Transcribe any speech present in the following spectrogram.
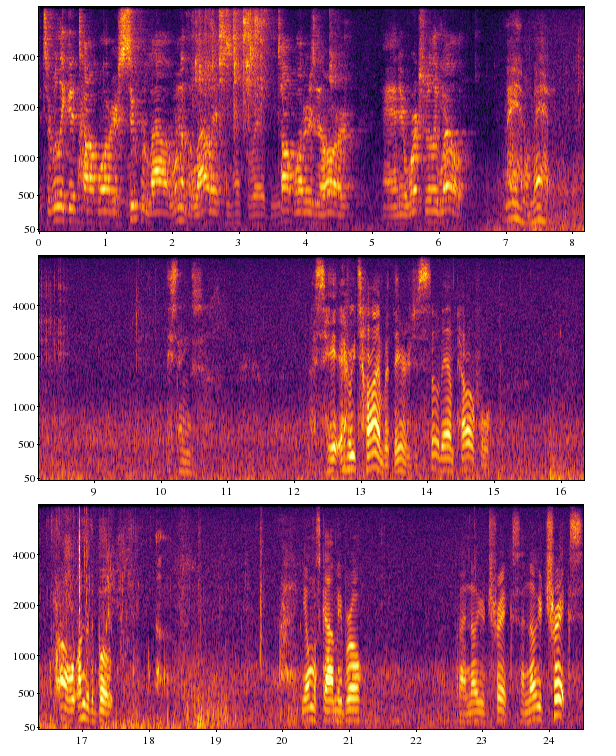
It's a really good top water, super loud, one of the loudest top waters there are, and it works really well. Man, oh man. These things, I say it every time, but they are just so damn powerful. Oh, under the boat. You almost got me, bro. But I know your tricks. I know your tricks.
